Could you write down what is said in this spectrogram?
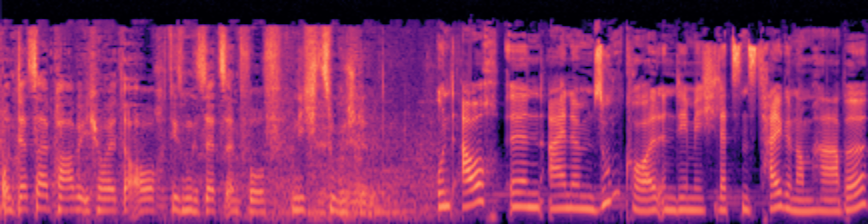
Und deshalb habe ich heute auch diesem Gesetzentwurf nicht zugestimmt. Und auch in einem Zoom-Call, in dem ich letztens teilgenommen habe,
